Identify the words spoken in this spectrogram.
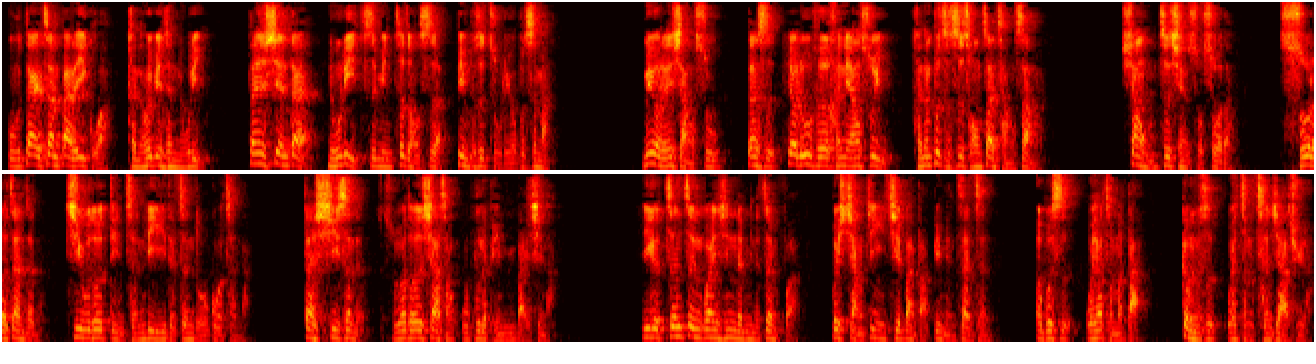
古代战败了一国啊，可能会变成奴隶，但是现代奴隶殖民这种事啊，并不是主流，不是吗？没有人想输，但是要如何衡量输赢，可能不只是从战场上。像我们之前所说的，所有的战争几乎都顶层利益的争夺过程啊，但牺牲的主要都是下层无辜的平民百姓啊。一个真正关心人民的政府啊，会想尽一切办法避免战争，而不是我要怎么打。更不是我要怎么撑下去啊！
